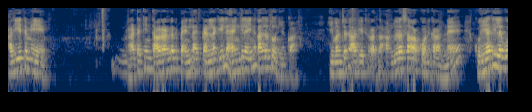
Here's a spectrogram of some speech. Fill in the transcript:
හරියට මේ රටකින් තව රටකට පැනලා පැනලා ගිහලා හැංගිලා ඉන්න කල්ලතෝනියක් වගේ. හිමන්තට හරියට රත්න අඳුරසාවක් ඕනේ කරන්නේ කොහේ හරි ලඟු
